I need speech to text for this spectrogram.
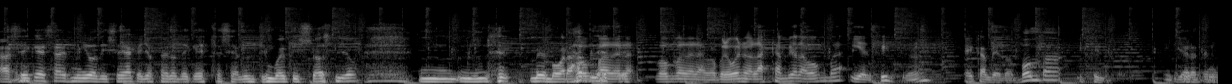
Así que esa es mi odisea, que yo espero de que este sea el último episodio mm, memorable. Bomba, de bomba del agua. Pero bueno, le has cambiado la bomba y el filtro, ¿no? He cambiado bomba y filtro. Y, ahora tengo,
